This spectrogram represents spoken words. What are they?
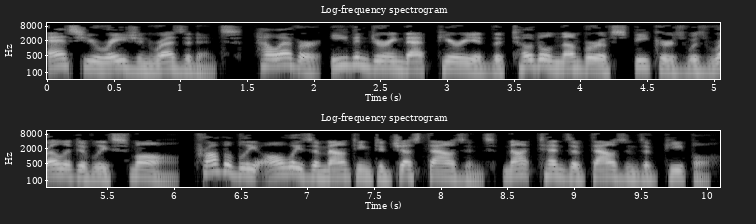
S. Eurasian residents. However, even during that period the total number of speakers was relatively small, probably always amounting to just thousands, not tens of thousands of people.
